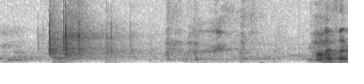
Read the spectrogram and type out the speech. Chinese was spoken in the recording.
过来な。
